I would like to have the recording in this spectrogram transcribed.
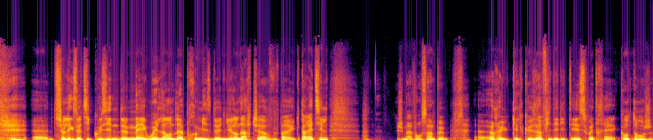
euh, sur l'exotique cousine de May Wayland, la promise de Newland Archer, vous paraît, paraît-il, je m'avance un peu, euh, aurait eu quelques infidélités et souhaiterait qu'Antange,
